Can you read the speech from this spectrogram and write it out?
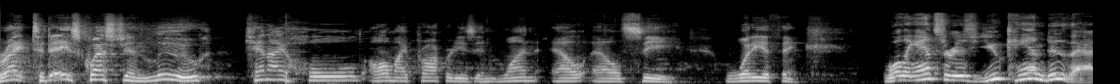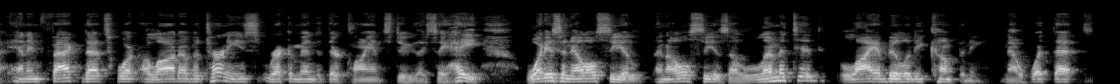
right, today's question, Lou, can I hold all my properties in one LLC? What do you think? Well, the answer is you can do that. And in fact, that's what a lot of attorneys recommend that their clients do. They say, hey, what is an LLC? An LLC is a limited liability company. Now, what that's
